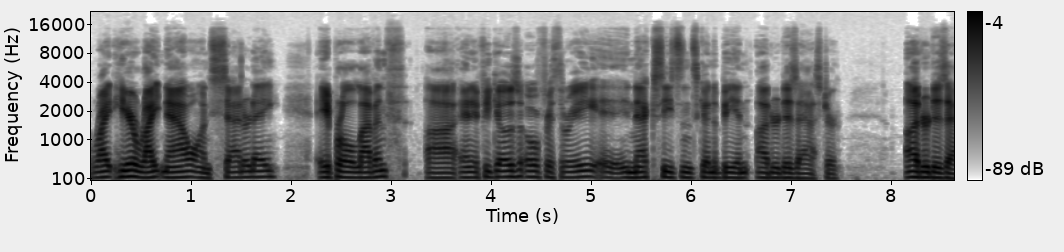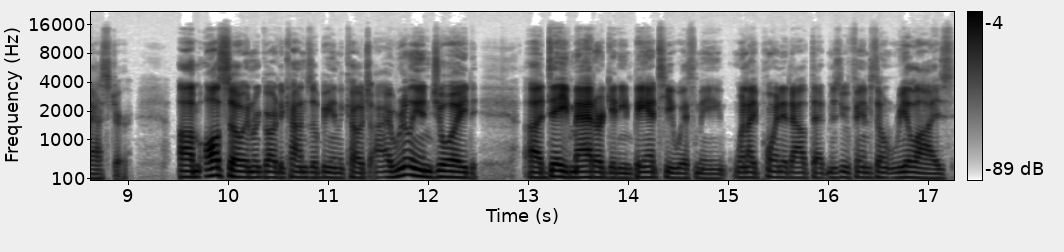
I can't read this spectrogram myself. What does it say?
right here, right now on Saturday, April 11th. Uh, and if he goes 0 for 3, eh, next season's going to be an utter disaster. Utter disaster. Um, also, in regard to Cuonzo being the coach, I really enjoyed uh, Dave Matter getting banty with me when I pointed out that Mizzou fans don't realize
